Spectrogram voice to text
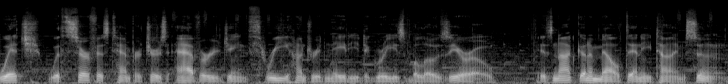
which, with surface temperatures averaging 380 degrees below zero, is not going to melt anytime soon.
